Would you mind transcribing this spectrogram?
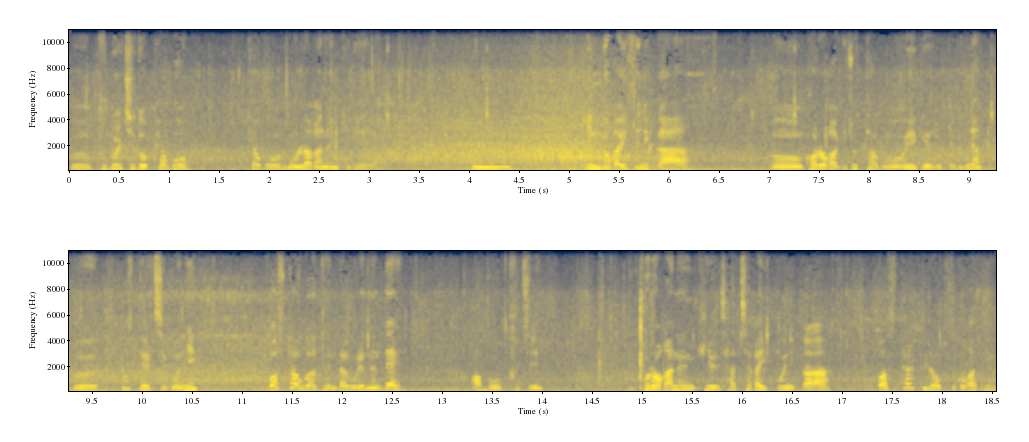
그 구글 지도 펴고 펴고 올라가는 길이에요. 음, 인도가 있으니까 어, 걸어가기 좋다고 얘기해 줬거든요. 그 호스텔 직원이 버스 타고 가도 된다고 그랬는데 아 뭐 굳이 걸어가는 길 자체가 이쁘니까 버스 탈 필요 없을 것 같아요.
